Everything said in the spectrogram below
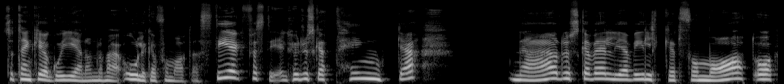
så tänker jag gå igenom de här olika formaten steg för steg, hur du ska tänka, när du ska välja vilket format och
